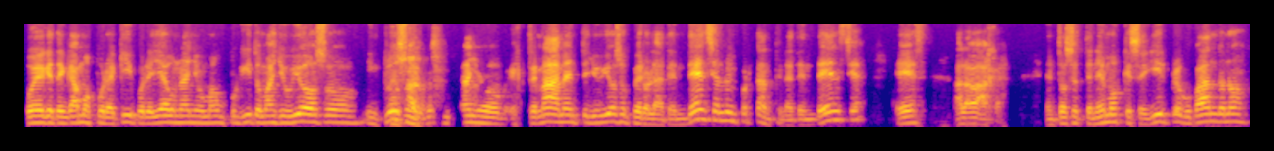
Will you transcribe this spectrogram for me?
puede que tengamos por aquí, por allá un año más, un poquito más lluvioso, incluso un año extremadamente lluvioso, pero la tendencia es lo importante, la tendencia es a la baja. Entonces tenemos que seguir preocupándonos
